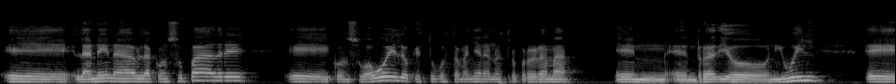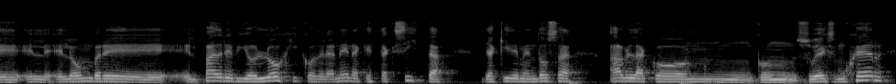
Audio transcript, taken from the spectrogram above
Eh, la nena habla con su padre, eh, con su abuelo, que estuvo esta mañana en nuestro programa en, Radio Niwil. el, hombre, el padre biológico de la nena, que es taxista de aquí de Mendoza, habla con su ex mujer,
